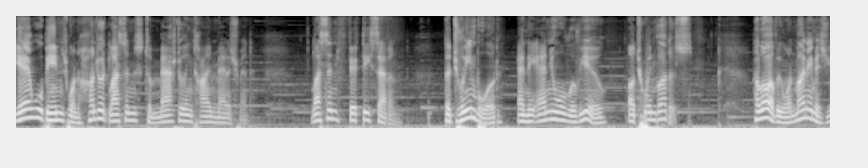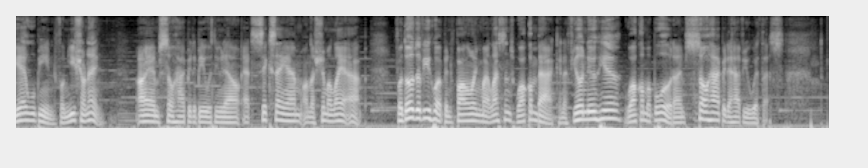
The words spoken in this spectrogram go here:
Ye Wubin's 100 Lessons to Mastering Time Management. Lesson 57 The Dream Board and the Annual Review are twin brothers. Hello everyone, my name is Ye Wubin from Yishuneng. I am so happy to be with you now at 6 a.m. on the Ximalaya app. For those of you who have been following my lessons, welcome back, and if you're new here, welcome aboard. I'm so happy to have you with us.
